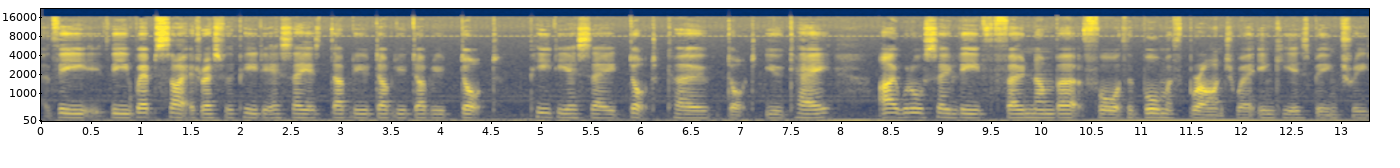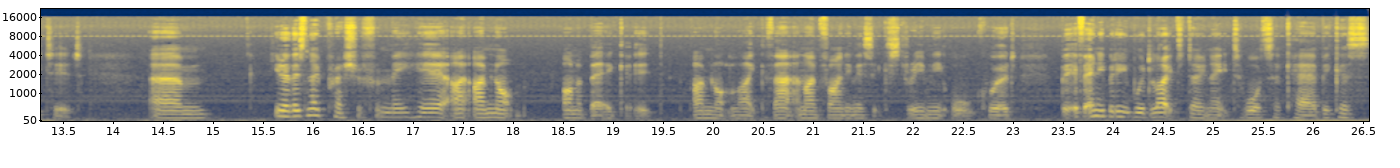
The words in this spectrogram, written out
the the website address for the PDSA is www.pdsa.co.uk. I will also leave the phone number for the Bournemouth branch where Inky is being treated. Um, you know, there's no pressure from me here. I, I'm not on a beg. It, I'm not like that, and I'm finding this extremely awkward. But if anybody would like to donate towards her care, because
